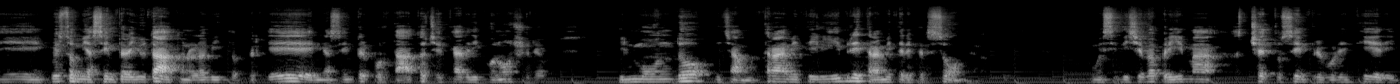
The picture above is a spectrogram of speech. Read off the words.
e questo mi ha sempre aiutato nella vita perché mi ha sempre portato a cercare di conoscere il mondo, diciamo, tramite i libri e tramite le persone. Come si diceva prima, accetto sempre volentieri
